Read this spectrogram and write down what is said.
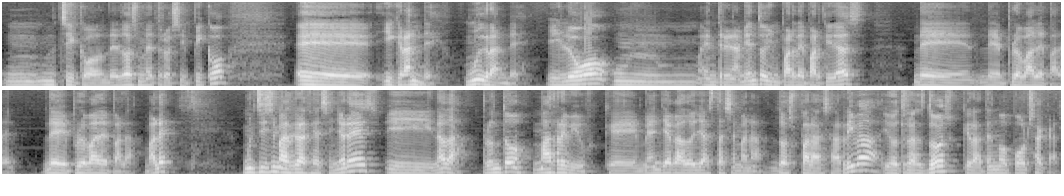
un, chico de 2 metros y pico, eh, y grande, muy grande. Y luego un entrenamiento y un par de partidas de, prueba de padel, de prueba de pala, ¿vale? Muchísimas gracias, señores. Y nada, pronto más review, que me han llegado ya esta semana. Dos palas arriba y otras dos que la tengo por sacar.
